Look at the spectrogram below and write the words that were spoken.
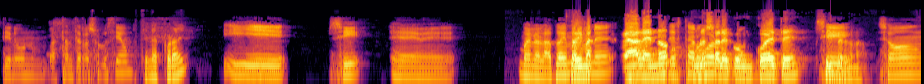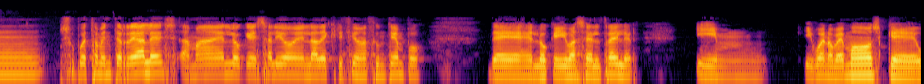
tiene un, bastante resolución. ¿Tienes por ahí? Y sí, eh, Bueno, las dos imágenes reales, ¿no? de Star Uno Wars- sale con un cohete. Sí, Sí, perdona. son supuestamente reales. Además, es lo que salió en la descripción hace un tiempo de lo que iba a ser el tráiler. Y, y bueno, vemos que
